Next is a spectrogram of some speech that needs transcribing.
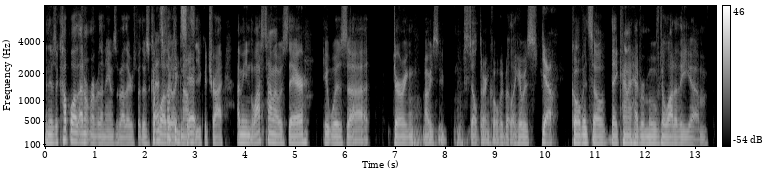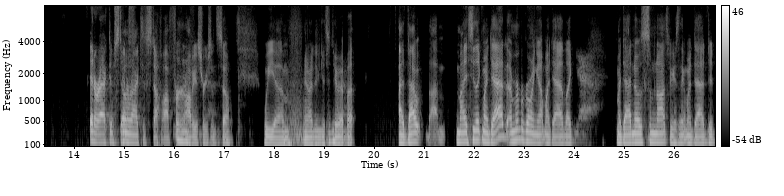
and there's a couple. Of, I don't remember the names of others, but there's a couple That's other like knots that you could try. I mean, last time I was there, it was uh during obviously still during COVID, but like it was Yeah. COVID, so they kind of had removed a lot of the um Interactive stuff. interactive stuff off for Mhm. obvious reasons. So we um you know I didn't get to do it, but I that um, my see like my dad. I remember growing up, my dad like my dad knows some knots because I think my dad did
